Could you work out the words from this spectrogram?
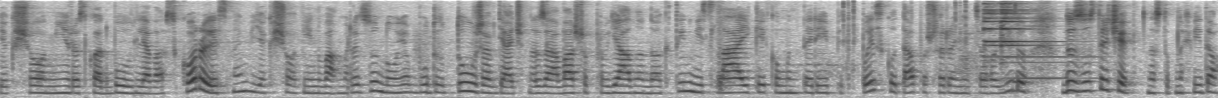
якщо мій розклад був для вас корисним, якщо він вам резонує, буду дуже вдячна за вашу проявлену активність, лайки, коментарі, підписку та поширення цього відео. До зустрічі в наступних відео.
